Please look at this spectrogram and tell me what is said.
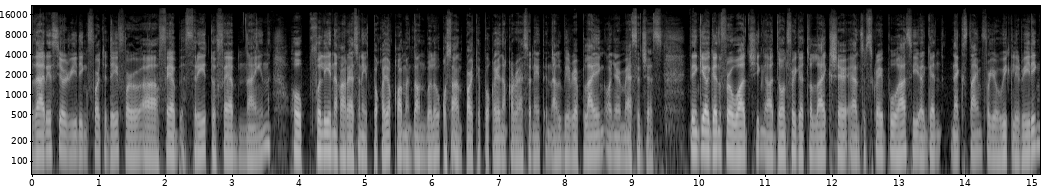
that is your reading for today for uh, Feb 3 to Feb 9. Hopefully, naka-resonate po kayo. Comment down below kung saan party po kayo naka-resonate and I'll be replying on your messages. Thank you again for watching. Uh, don't forget to like, share, and subscribe po ha. See you again next time for your weekly reading.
